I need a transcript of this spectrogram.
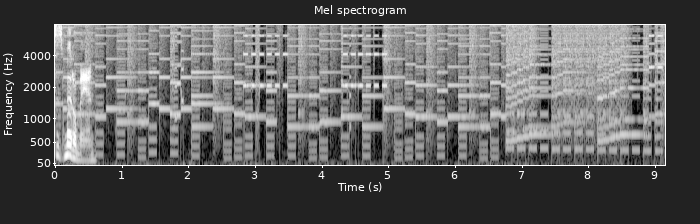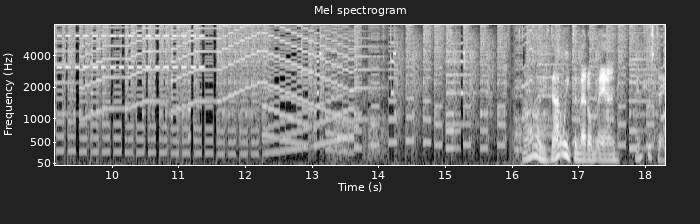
Unless it's Metal Man. Oh, he's not weak to Metal Man. Interesting.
